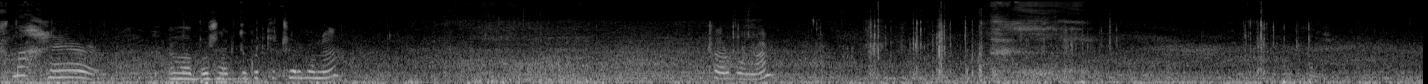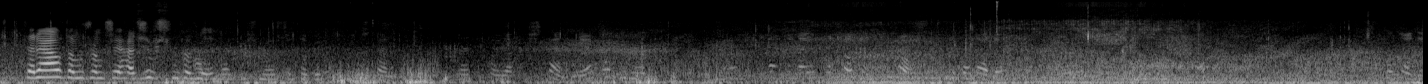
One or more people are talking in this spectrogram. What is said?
Szmacher. O Boże, jak tylko to czerwone. Czerwone. Teraz auto muszą przyjechać, żebyśmy mogli. Mogliśmy jeszcze sobie kupić ten. To jakiś ten, nie? Taki na, na początek, proszę, tylko wodę. Tylko wodę.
